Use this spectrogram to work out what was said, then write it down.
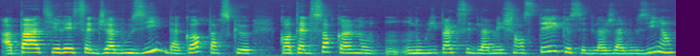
à pas attirer cette jalousie, d'accord? Parce que quand elle sort quand même, on n'oublie pas que c'est de la méchanceté, que c'est de la jalousie. Hein.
